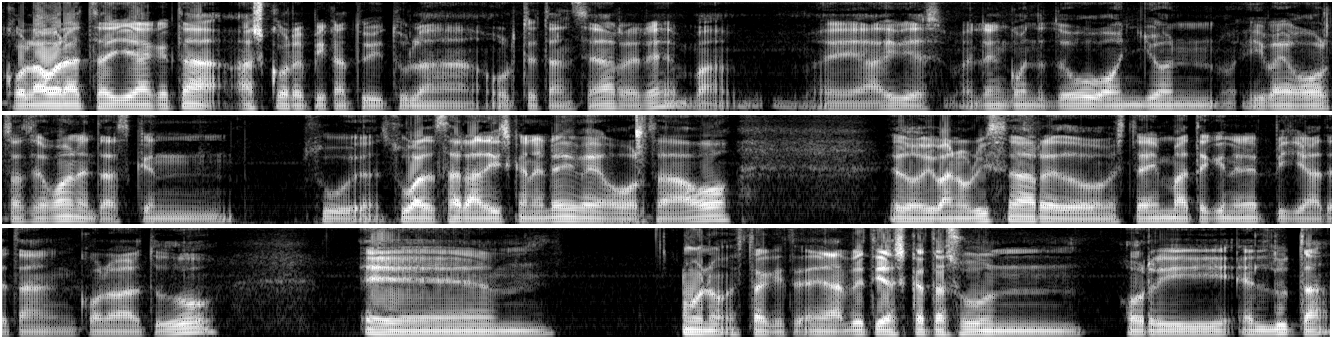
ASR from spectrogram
kolaboratzaileak eta asko repikatu ditula urtetan zehar, ere? Ba, e, adibidez, lehen komentatu dugu, onjon Ibai Gogortza zegoen, eta azken zu, zu alzara dizkan ere Ibai Gogortza dago, edo Iban Urizar, edo beste hainbatekin ere pila batetan kolaboratu du. E, bueno, ez dakit, eh, beti askatasun horri helduta,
